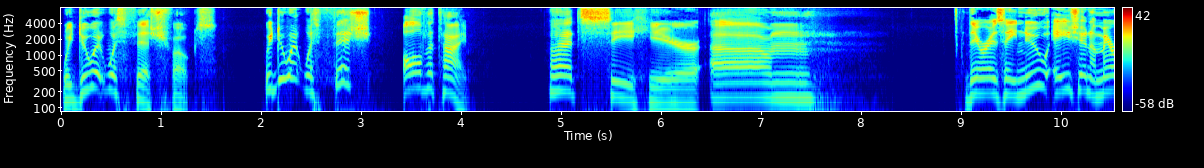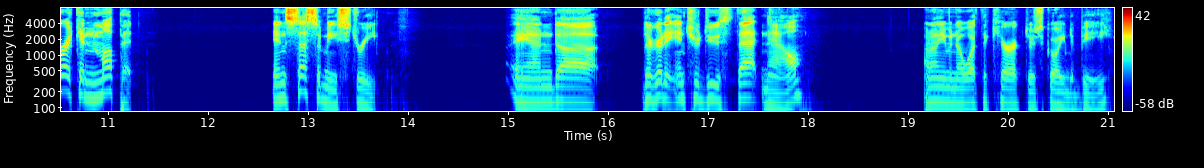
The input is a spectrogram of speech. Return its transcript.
We do it with fish, folks. We do it with fish all the time. Let's see here. Um, there is a new Asian American Muppet in Sesame Street. And uh, they're going to introduce that now. I don't even know what the character's going to be,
